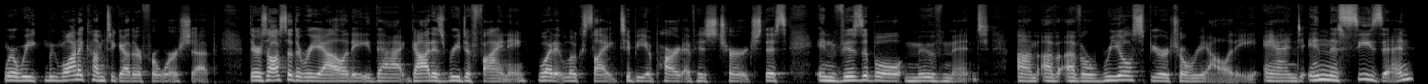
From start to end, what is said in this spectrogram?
where we, we want to come together for worship. There's also the reality that God is redefining what it looks like to be a part of his church, this invisible movement um, of, of a real spiritual reality. And in this season,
